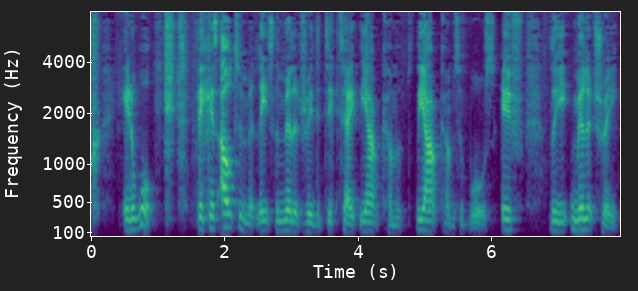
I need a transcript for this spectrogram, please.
in a war, because ultimately it's the military that dictate the outcome the outcomes of wars. If the military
